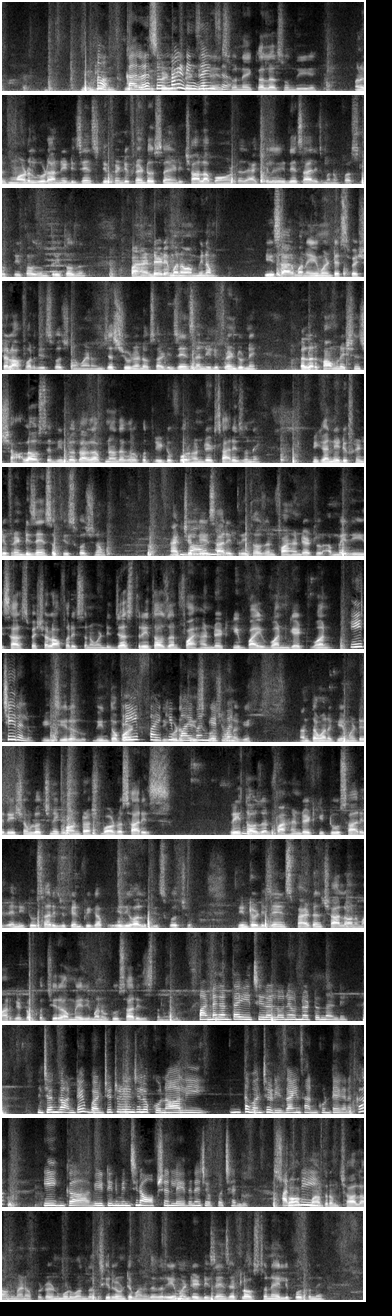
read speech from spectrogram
దీంట్లో Ah, ఉన్నాయి, designs. ఉన్నాయి కలర్స్ ఉంది. మనకి మోడల్ కూడా అన్ని డిజైన్స్ డిఫరెంట్ డిఫరెంట్ వస్తాయండి. చాలా బాగుంటుంది. యాక్చువల్గా ఇదే సారీస్ మనం ఫస్ట్లో three thousand three thousand five హండ్రెడే మనం అమ్మినాం. ఈసారి మనం ఏమంటే స్పెషల్ ఆఫర్ తీసుకొచ్చినాం మేడం. జస్ట్ చూడండి ఒకసారి డిజైన్స్ అన్ని డిఫరెంట్ ఉన్నాయి. కలర్ కాంబినేషన్స్ చాలా వస్తాయి దీంట్లో. దాదాపు నా దగ్గర ఒక three to four hundred saris ఉన్నాయి. మీకు అన్ని డిఫరెంట్ డిఫరెంట్ డిజైన్స్ తీసుకొచ్చినాం. యాక్చువల్గా ఈసారి త్రీ థౌజండ్ ఫైవ్ హండ్రెడ్ అమ్మేది ఈసారి స్పెషల్ ఆఫర్ ఇస్తున్నామండి. జస్ట్ త్రీ థౌజండ్ ఫైవ్ హండ్రెడ్కి బై వన్ గెట్ వన్ ఈ చీరలు. ఈ చీరలు. దీంతో పాటు 3,500 ఇది కి కూడా తీసుకోవచ్చు. మనకి అంతా మనకి ఏమంటే రేషంలో వచ్చినాయి contrast border saris three thousand five హండ్రెడ్కి two saris any two saris you can pick up ఏది వాళ్ళు తీసుకోవచ్చు. దీంట్లో డిజైన్స్ ప్యాటర్న్స్ చాలా ఉన్నాయి. మార్కెట్లో ఒక్క చీర అమ్మేది మనం టూ సారీస్ ఇస్తున్నాం పండగంతా ఈ చీరల్లోనే ఉన్నట్టుందండి. నిజంగా అంటే బడ్జెట్ రేంజ్లో కొనాలి. ఇంత మంచి డిజైన్స్ అనుకుంటే గనక ఇంకా వీటిని మించిన ఆప్షన్ లేదనే చెప్పొచ్చండి. అన్ని మాత్రం చాలా ఉంది మేడం. ఒక రెండు మూడు వందల చీరలు ఉంటాయి మన దగ్గర. ఏమంటే డిజైన్స్ ఎట్లా వస్తున్నాయి వెళ్ళిపోతున్నాయి.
